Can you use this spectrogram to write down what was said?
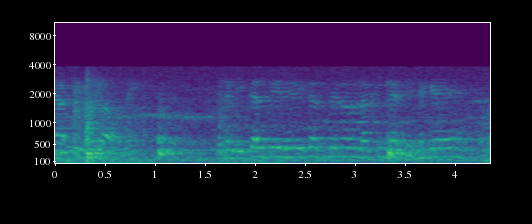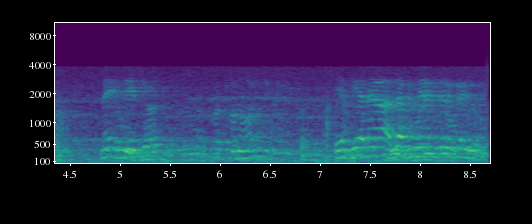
જાતિ સ્વભાવ એટલે વિકલ્પી નિર્વિકલ્પી નું લક્ષ બેસી શકે. નહીં તેથી એને અલગ નિરંજન કહ્યું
